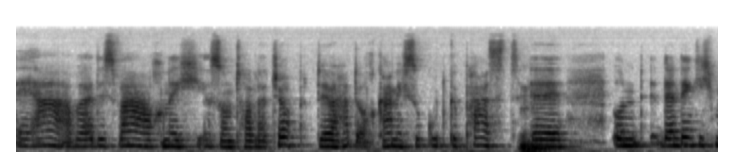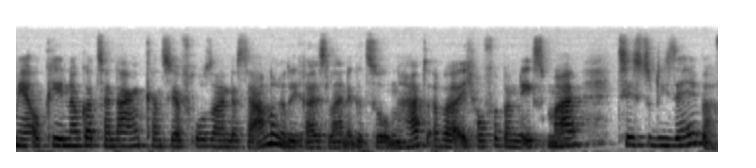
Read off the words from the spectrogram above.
ja, aber das war auch nicht so ein toller Job. Der hat auch gar nicht so gut gepasst. Äh, und dann denke ich mir, okay, na Gott sei Dank kannst du ja froh sein, dass der andere die Reißleine gezogen hat. Aber ich hoffe, beim nächsten Mal ziehst du die selber.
